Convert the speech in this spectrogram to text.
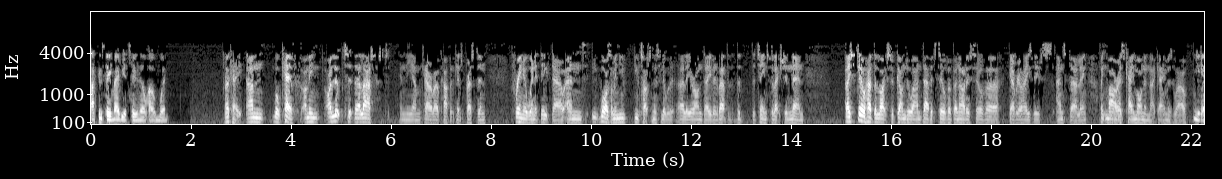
I can see maybe a two 0 home win. Okay. Um, well, Kev, I mean, I looked at their last in the um, Carabao Cup against Preston. 3 0 win at Deepdale, and it was. I mean, you you touched on this a little bit earlier on, David, about the, the, the team selection then. They still had the likes of Gundogan, David Silva, Bernardo Silva, Gabriel Jesus, and Sterling. I think Mahrez came on in that game as well. Yeah.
